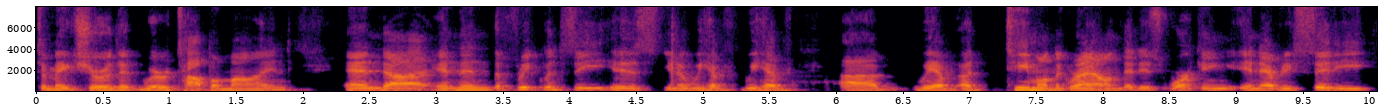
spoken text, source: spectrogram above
to make sure that we're top of mind. And uh, and then the frequency is, you know, we have we have uh, we have a team on the ground that is working in every city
